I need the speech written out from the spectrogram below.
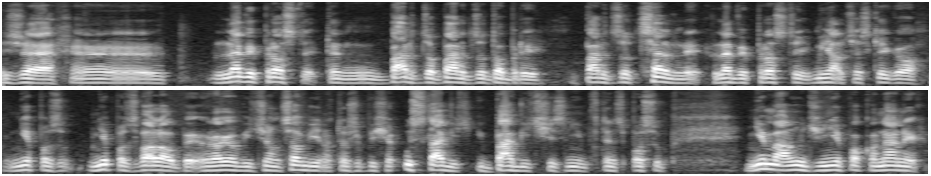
że e, lewy prosty, ten bardzo, bardzo dobry, bardzo celny lewy prosty Michal Czeskiego nie, poz nie pozwalałby Royowi Jonesowi na to, żeby się ustawić i bawić się z nim w ten sposób. Nie ma ludzi niepokonanych.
